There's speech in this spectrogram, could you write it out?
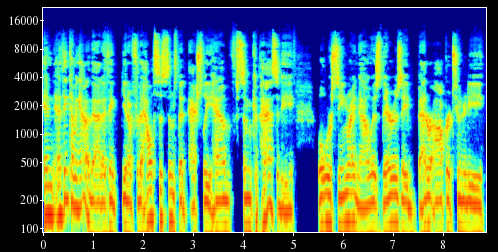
And I think coming out of that, I think, you know, for the health systems that actually have some capacity, what we're seeing right now is there is a better opportunity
